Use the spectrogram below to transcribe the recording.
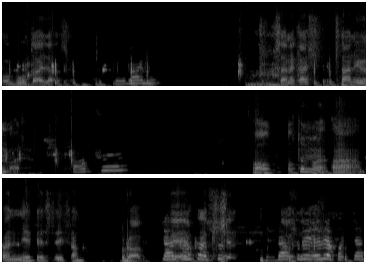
O buğday lazım. Buğday mı? Sana kaç tane yün var? 6. Altı mı? Aa ben niye kestiysem. Kurabiye kanka yapmak şu, için gel şuraya ev yapak gel.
